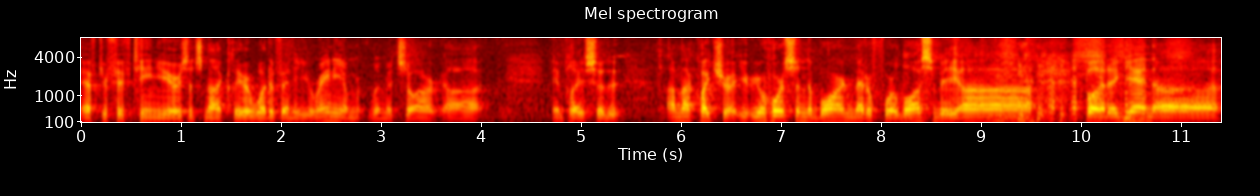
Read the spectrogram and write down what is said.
After 15 years, it's not clear what, if any, uranium limits are uh, in place. So that, I'm not quite sure. Your horse in the barn metaphor lost me. Uh, But again, uh,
